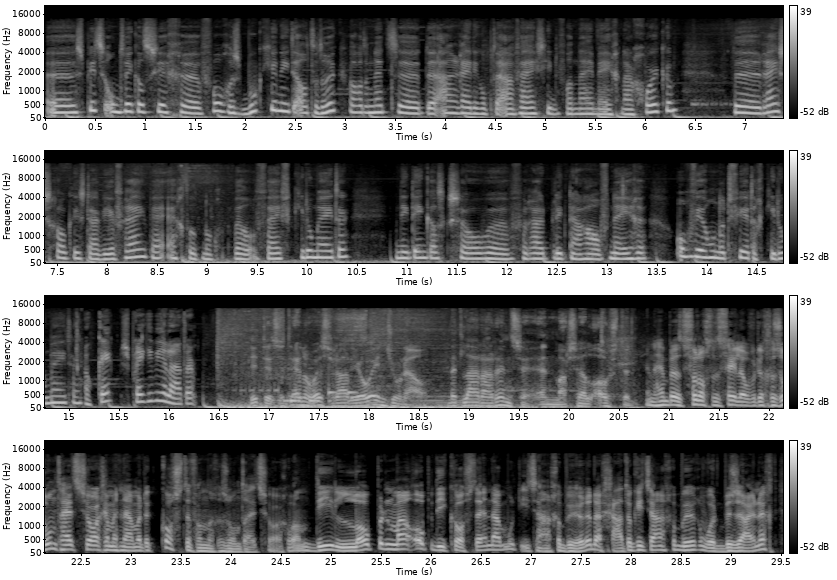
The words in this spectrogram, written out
Uh, Spits ontwikkelt zich uh, volgens boekje niet al te druk. We hadden net uh, de aanrijding op de A15 van Nijmegen naar Gorkum. De rijstrook is daar weer vrij, bij echt tot nog wel 5 kilometer. En ik denk als ik zo uh, vooruitblik naar half negen, ongeveer 140 kilometer. Oké, okay, spreek je weer later. Dit is het NOS Radio 1-journaal met Lara Rensen en Marcel Oosten. En dan hebben we het vanochtend veel over de gezondheidszorg... en met name de kosten van de gezondheidszorg. Want die lopen maar op, die kosten. En daar moet iets aan gebeuren. Daar gaat ook iets aan gebeuren, wordt bezuinigd.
